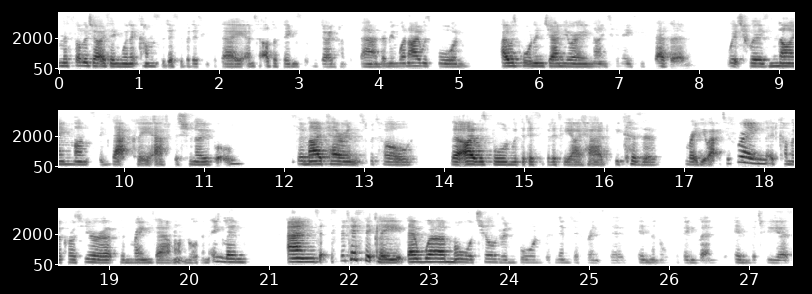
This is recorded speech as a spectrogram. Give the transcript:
mythologizing when it comes to disability today and to other things that we don't understand. I mean, when I was born, I was born in January 1987, which was nine months exactly after Chernobyl. So my parents were told that I was born with the disability I had because of radioactive rain that had come across Europe and rained down on northern England. And statistically, there were more children born with limb differences in the north of England in the two years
